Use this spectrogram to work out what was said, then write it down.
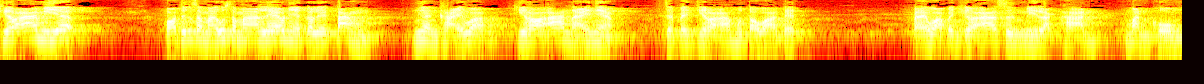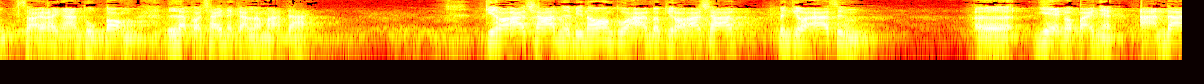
กิรออามีเยอะ พอถึงสมัยอุสมานแล้วเนี่ยก็เลยตั้งเงื่อนไขว่ากิรออาไหนเนี่ย จะเป็นกิรออามุตวาเตตแปลว่าเป็นกิรออาซึ่งมีหลักฐานมั่นคง สายรายงานถูกต้อง แล้วก็ใช้ในการละหมาดได้ กิรออาชาดเนี่ยพี่น้องก็อ่านแบบกิรออาชาดเป็นกิรออาซึ่ง เออแยกออกไปเนี่ย อ่านได้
